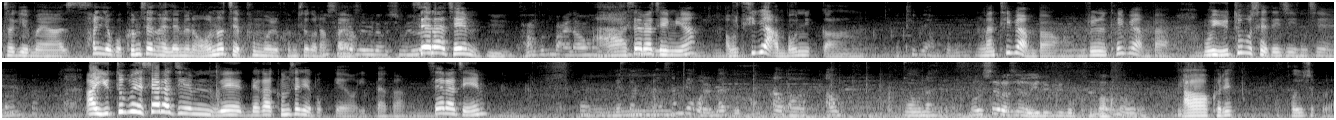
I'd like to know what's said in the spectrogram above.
저기, 뭐야, 살려고 검색하려면 어느 제품을 검색을 할까요? 세라젬이라고 치면 세라젬. 음, 광고도 많이 나오는 아, 세라젬이야? 아, 우리 TV 안 보니까. TV 안 보네. 난 TV 안 봐. 우리는 TV 안 봐. 우리 유튜브 세대지, 이제. 아, 유튜브에 세라젬 왜 내가 검색해 볼게요, 이따가. 세라젬. 음. 몇 백만 한300 얼마 돼? 아우 아우 아우. 야 오늘 어, 세라젬 의료기도 금방 나오네. 아, 그래? 보여줘 보여.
